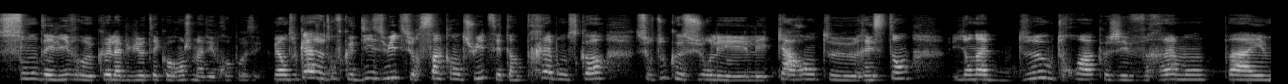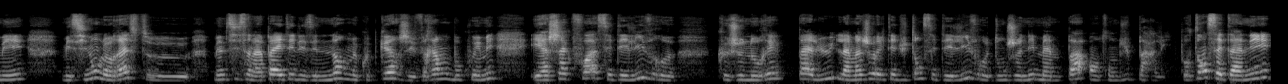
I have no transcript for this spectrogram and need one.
sont des livres que la Bibliothèque Orange m'avait proposés. Mais en tout cas, je trouve que 18 sur 58, c'est un très bon score, surtout que sur les, 40 restants, il y en a deux ou trois que j'ai vraiment pas aimé, mais sinon le reste, euh, même si ça n'a pas été des énormes coups de cœur, j'ai vraiment beaucoup aimé, et à chaque fois, c'est des livres que je n'aurais pas lu. La majorité du temps, c'est des livres dont je n'ai même pas entendu parler. Pourtant, cette année,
